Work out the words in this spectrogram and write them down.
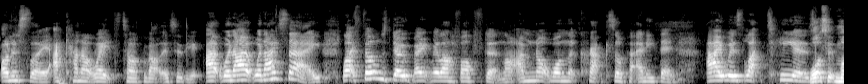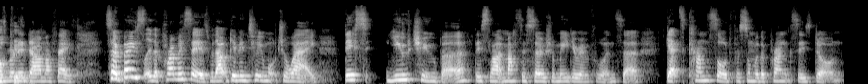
honestly, I cannot wait to talk about this with you. I, when I when I say like films don't make me laugh often. Like I'm not one that cracks up at anything. I was like tears. What's it mocking? running down my face. So basically, the premise is, without giving too much away, this YouTuber, this like massive social media influencer, gets cancelled for some of the pranks he's done,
